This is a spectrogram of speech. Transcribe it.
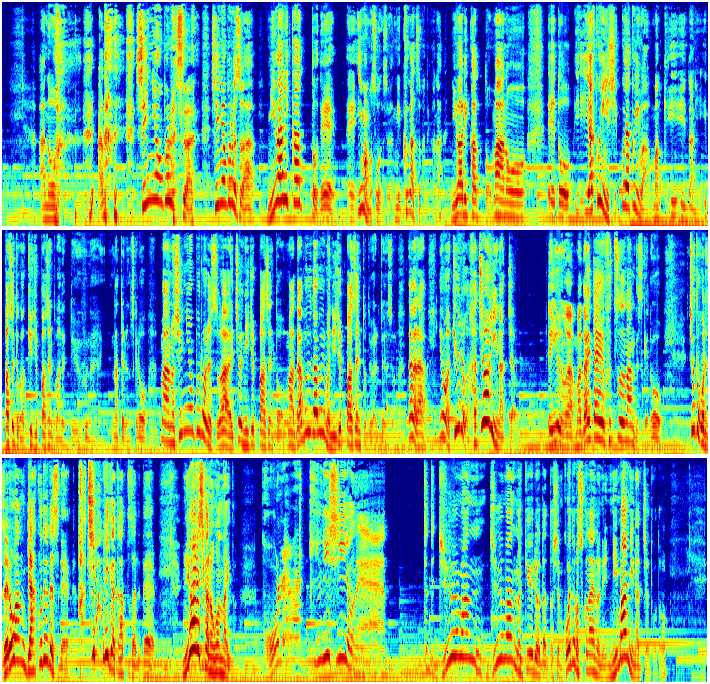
あの あの、新日本プロレスは、新日本プロレスは2割カットで、えー、今もそうですよ。9月までかな。2割カット。まあ、あの、えっ、ー、と、役員、執行役員は、まあ、何 ?1% から90%までっていうふうななってるんですけど、まあ、あの新日本プロレスは一応20%、まあ、WWE も20%と言われてるんですよだから要は給料が8割になっちゃうっていうのが、まあ、大体普通なんですけどちょっとこれ01逆でですね8割がカットされて2割しか残んないと。これは厳しいよね。ちょっと10万10万の給料だとしてもこれでも少ないのに2万になっちゃうってこと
